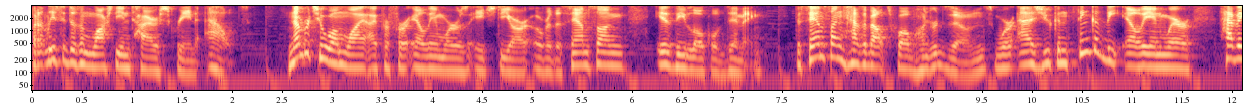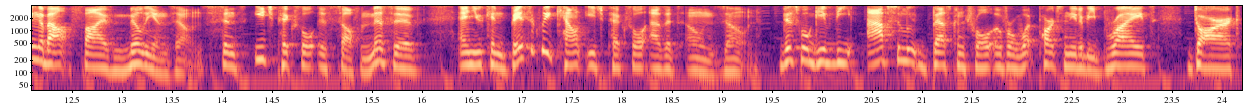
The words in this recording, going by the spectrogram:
but at least it doesn't wash the entire screen out. Number two on why I prefer Alienware's HDR over the Samsung is the local dimming. The Samsung has about 1200 zones, whereas you can think of the Alienware having about 5 million zones, since each pixel is self-emissive, and you can basically count each pixel as its own zone. This will give the absolute best control over what parts need to be bright, dark,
